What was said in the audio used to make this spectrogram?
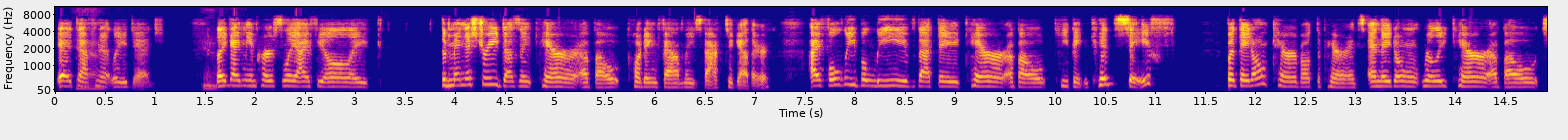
It Yeah. definitely did. Yeah. Like, I mean, personally, I feel like the ministry doesn't care about putting families back together. I fully believe that they care about keeping kids safe, but they don't care about the parents and they don't really care about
